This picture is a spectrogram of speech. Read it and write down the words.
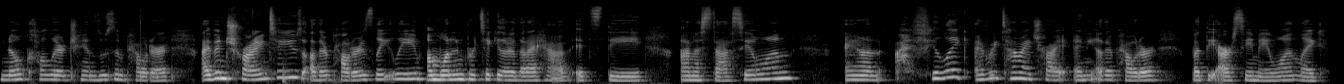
no color translucent powder. I've been trying to use other powders lately. Um one in particular that i have it's the anastasia one. And i feel like every time i try any other powder but the rcma one like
